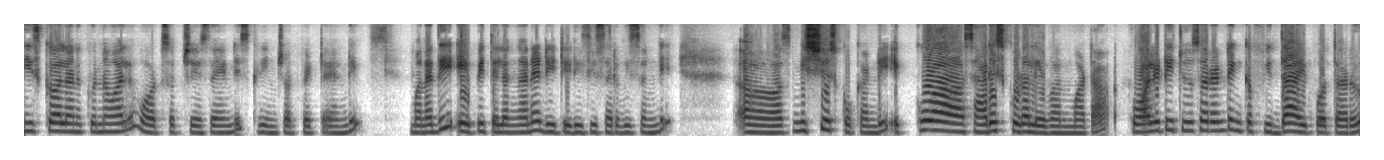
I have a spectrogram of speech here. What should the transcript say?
తీసుకోవాలనుకున్న వాళ్ళు వాట్సాప్ చేసేయండి. స్క్రీన్‌షాట్ పెట్టేయండి. మనది ఏపీ, తెలంగాణ డిటీడీసీ సర్వీస్ అండి. మిస్ చేసుకోకండి. ఎక్కువ శారీస్ కూడా లేవన్నమాట. క్వాలిటీ చూసారంటే ఇంకా ఫిదా అయిపోతారు.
